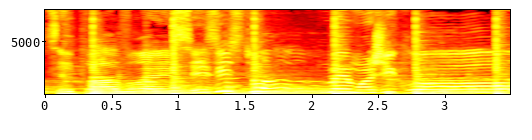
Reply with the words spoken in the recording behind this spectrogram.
C'est pas vrai ces histoires, mais moi j'y crois.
